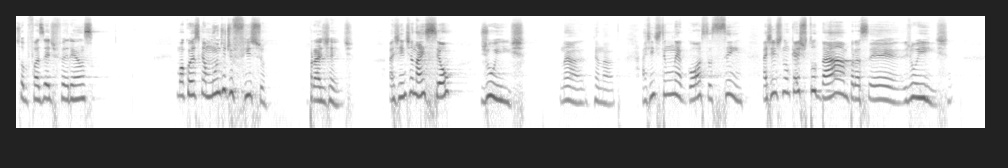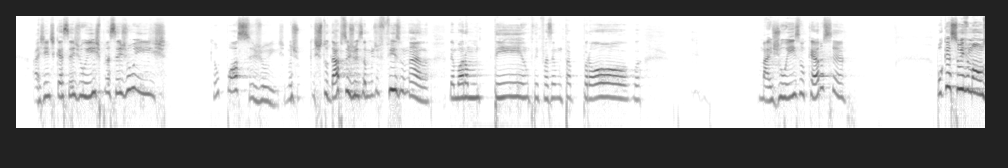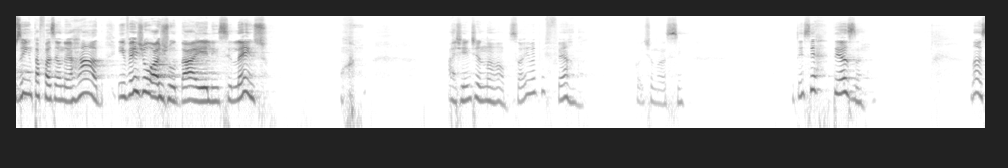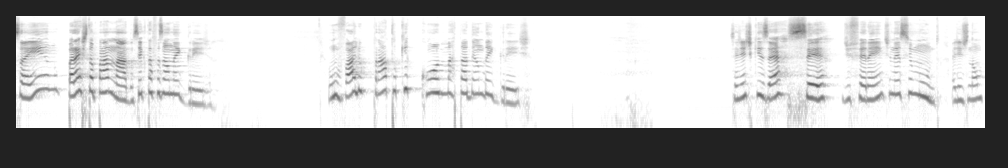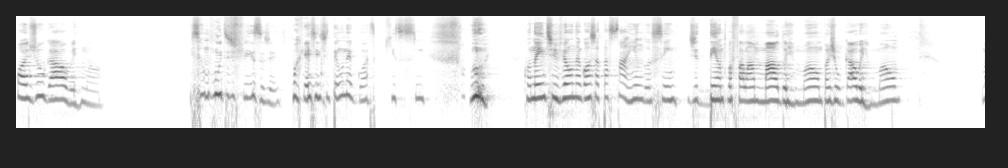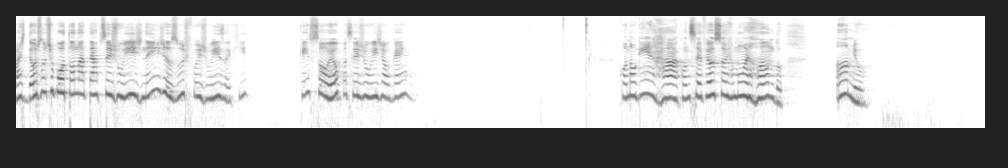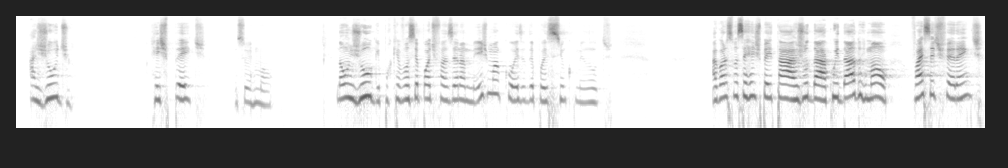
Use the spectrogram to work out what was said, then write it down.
sobre fazer a diferença. Uma coisa que é muito difícil para a gente. A gente nasceu juiz, né, Renata? A gente tem um negócio assim, a gente não quer estudar para ser juiz. A gente quer ser juiz para ser juiz. Eu posso ser juiz. Mas estudar para ser juiz é muito difícil, né? Demora muito tempo, tem que fazer muita prova. Mas juiz eu quero ser. Porque se o irmãozinho está fazendo errado, em vez de eu ajudar ele em silêncio, a gente, não, isso aí vai para o inferno. Continuar assim. Eu tenho certeza. Não, isso aí não presta para nada. Você que está fazendo na igreja. Um vale o prato que come, mas está dentro da igreja. Se a gente quiser ser diferente nesse mundo, a gente não pode julgar o irmão. Isso é muito difícil, gente, porque a gente tem um negócio que assim, uh, quando a gente vê um negócio já está saindo assim de dentro para falar mal do irmão, para julgar o irmão. Mas Deus não te botou na terra para ser juiz, nem Jesus foi juiz aqui. Quem sou eu para ser juiz de alguém? Quando alguém errar, quando você vê o seu irmão errando, ame-o. Ajude-o. Respeite o seu irmão. Não julgue, porque você pode fazer a mesma coisa depois de cinco minutos. Agora, se você respeitar, ajudar, cuidar do irmão, vai ser diferente.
